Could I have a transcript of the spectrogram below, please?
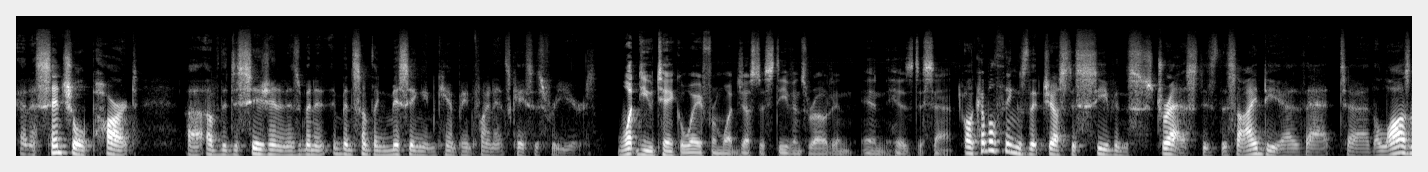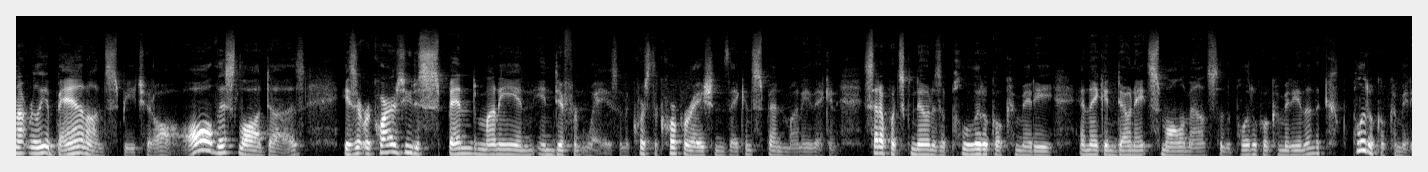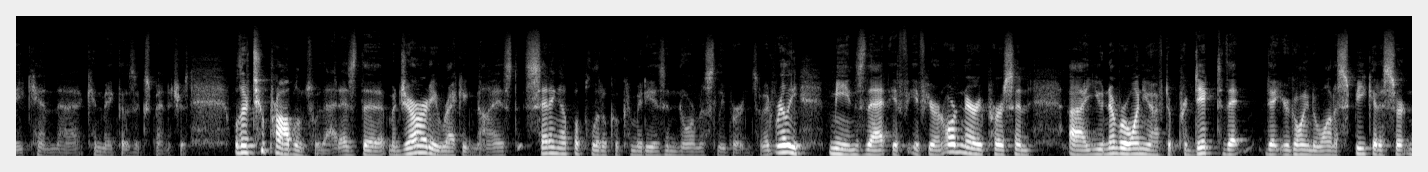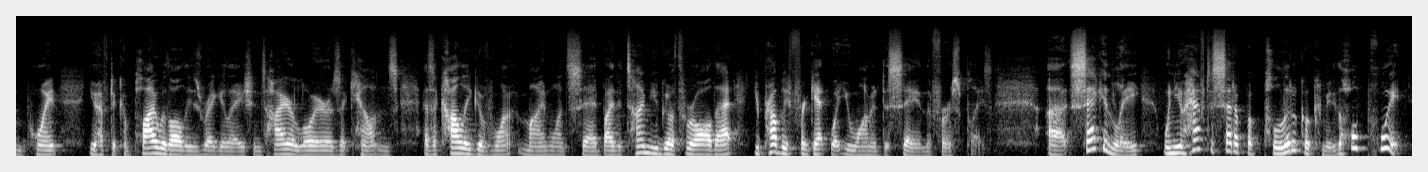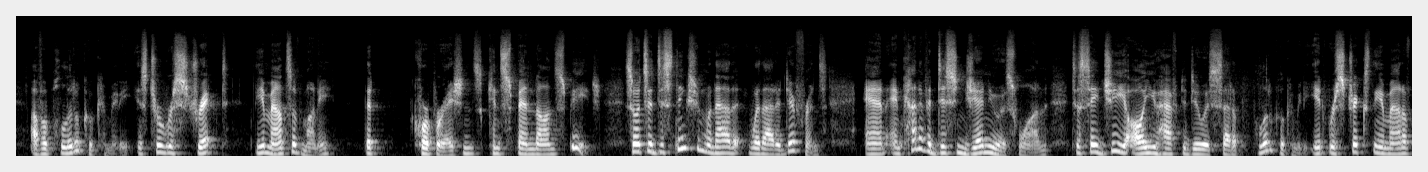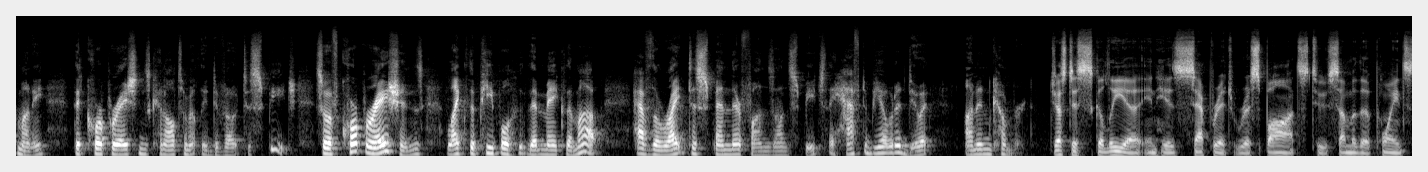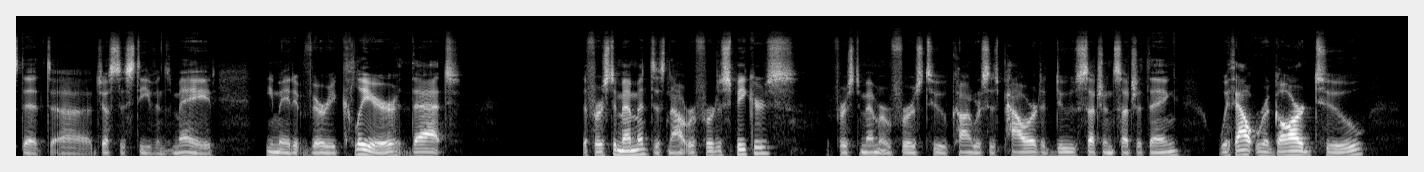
an essential part uh, of the decision and has been, been something missing in campaign finance cases for years. What do you take away from what Justice Stevens wrote in, in his dissent? Well, a couple of things that Justice Stevens stressed is this idea that uh, the law is not really a ban on speech at all. All this law does is it requires you to spend money in, in different ways. And of course, the corporations, they can spend money. They can set up what's known as a political committee, and they can donate small amounts to the political committee, and then the political committee can, uh, can make those expenditures. Well, there are two problems with that. As the majority recognized, setting up a political committee is enormously burdensome. It really means that if, if you're an ordinary person, uh, you, number one, you have to predict that that you're going to want to speak at a certain point. You have to comply with all these regulations, hire lawyers, accountants. As a colleague of one, mine once said, by the time you go through all that, you probably forget what you wanted to say in the first place. Uh, secondly, when you have to set up a political committee, the whole point of a political committee is to restrict the amounts of money corporations can spend on speech. So it's a distinction without, without a difference and, and kind of a disingenuous one to say, gee, all you have to do is set up a political committee. It restricts the amount of money that corporations can ultimately devote to speech. So if corporations, like the people that make them up, have the right to spend their funds on speech, they have to be able to do it unencumbered. Justice Scalia, in his separate response to some of the points that uh, Justice Stevens made, he made it very clear that the First Amendment does not refer to speakers. The First Amendment refers to Congress's power to do such and such a thing without regard to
